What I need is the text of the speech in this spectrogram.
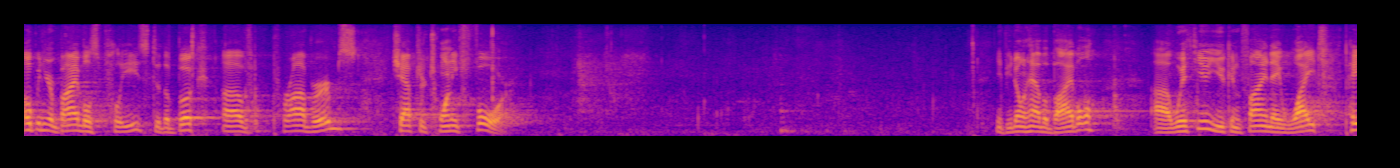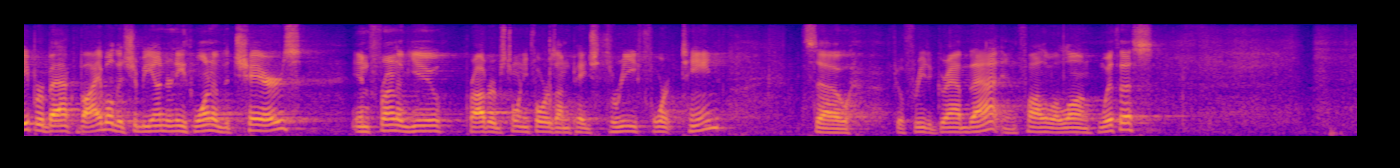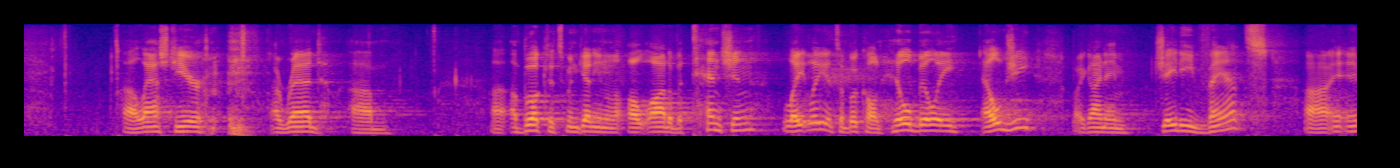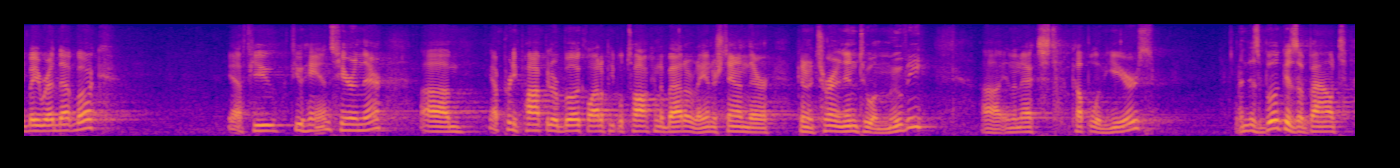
open your Bibles, please, to the book of Proverbs, chapter 24. If you don't have a Bible uh, with you, you can find a white paperback Bible that should be underneath one of the chairs in front of you. Proverbs 24 is on page 314. So feel free to grab that and follow along with us. Uh, last year, I read um, uh, a book that's been getting a, lot of attention lately. It's a book called Hillbilly Elegy by a guy named J.D. Vance. Uh, anybody read that book? Yeah, a few, few hands here and there. Um, yeah, pretty popular book. A lot of people talking about it. I understand they're going to turn it into a movie uh, in the next couple of years. And this book is about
